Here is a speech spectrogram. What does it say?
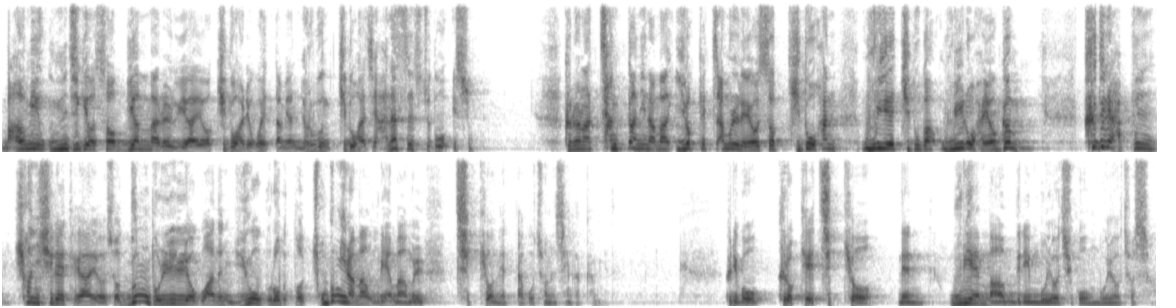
마음이 움직여서 미얀마를 위하여 기도하려고 했다면 여러분 기도하지 않았을 수도 있습니다. 그러나 잠깐이나마 이렇게 짬을 내어서 기도한 우리의 기도가 우리로 하여금 그들의 아픈 현실에 대하여서 눈 돌리려고 하는 유혹으로부터 조금이나마 우리의 마음을 지켜냈다고 저는 생각합니다. 그리고 그렇게 지켜낸 우리의 마음들이 모여지고 모여져서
